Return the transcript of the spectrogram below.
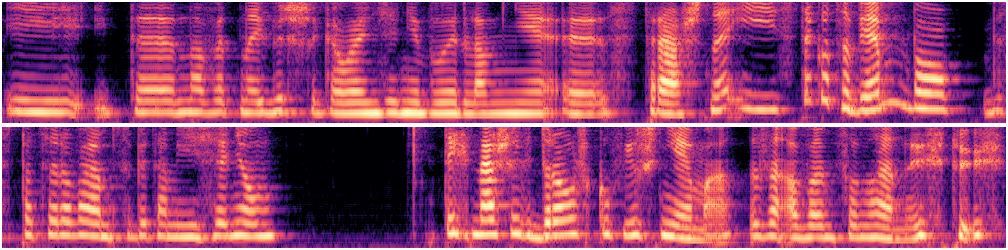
i, i te nawet najwyższe gałęzie nie były dla mnie y, straszne. I z tego co wiem, bo spacerowałam sobie tam jesienią tych naszych drążków już nie ma, zaawansowanych tych.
